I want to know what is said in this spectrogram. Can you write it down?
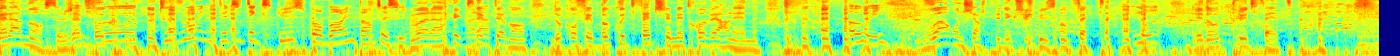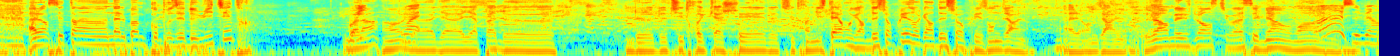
belle amorce. J'aime beaucoup. faut toujours une petite excuse pour boire une pinte aussi. Voilà, exactement. Donc on fait beaucoup de fêtes chez Métro Oh oui, Voire on ne cherche plus d'excuses en fait. non. Et donc plus de fêtes. Alors c'est un album composé de 8 titres. Voilà, hein, il ouais. y a- il y a, il y a pas de, de, de titres cachés, de titres mystères. On garde des surprises, on garde des surprises, on ne dit rien. Allez, on ne dit rien. Non mais je lance, tu vois, c'est bien au moins. Ouais, c'est bien.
